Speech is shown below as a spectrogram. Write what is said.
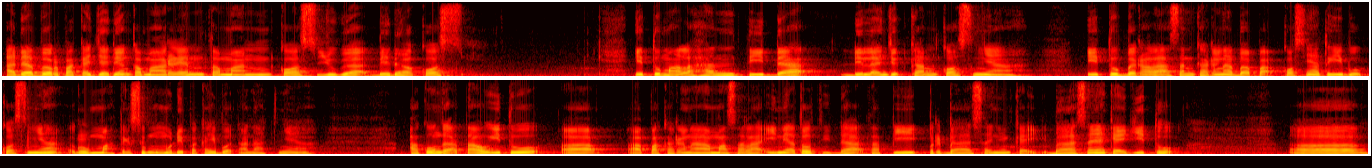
Ada beberapa kejadian kemarin teman kos juga beda kos itu malahan tidak dilanjutkan kosnya. Itu beralasan karena bapak kosnya atau ibu kosnya rumah tersebut mau dipakai buat anaknya. Aku nggak tahu itu uh, apa karena masalah ini atau tidak tapi perbahasanya kayak bahasanya kayak gitu. Uh,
